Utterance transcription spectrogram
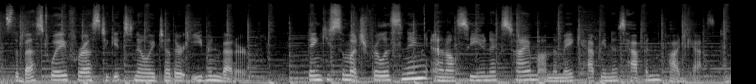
It's the best way for us to get to know each other even better. Thank you so much for listening, and I'll see you next time on the Make Happiness Happen podcast.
